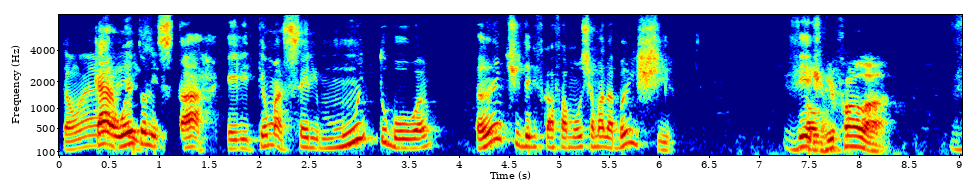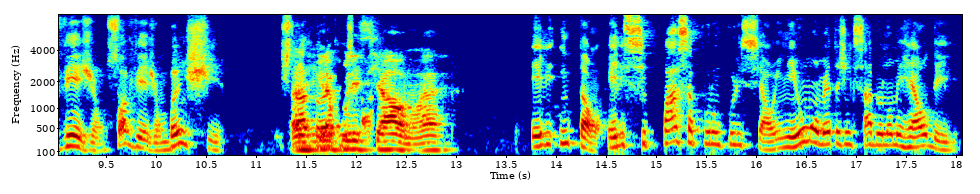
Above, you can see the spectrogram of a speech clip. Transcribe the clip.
Então é. Cara, o Anthony Starr, ele tem uma série muito boa antes dele ficar famoso chamada Banshee. Vejam. Ouvi falar. Vejam, só vejam, Banshee. Ele é policial, não é? Ele, então, ele se passa por um policial. Em nenhum momento a gente sabe o nome real dele.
